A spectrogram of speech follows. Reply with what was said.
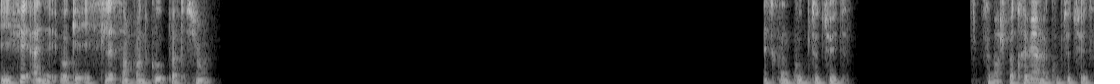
Il fait année. Ok, il se laisse un point de coupe, attention. Est-ce qu'on coupe tout de suite? Ça marche pas très bien la coupe tout de suite.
